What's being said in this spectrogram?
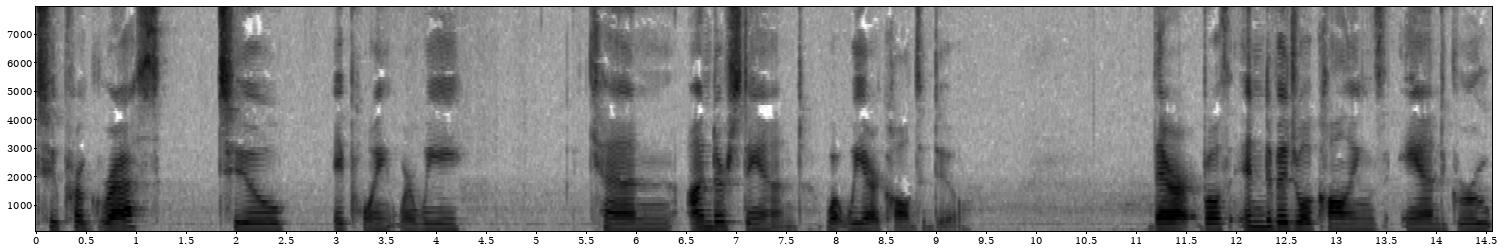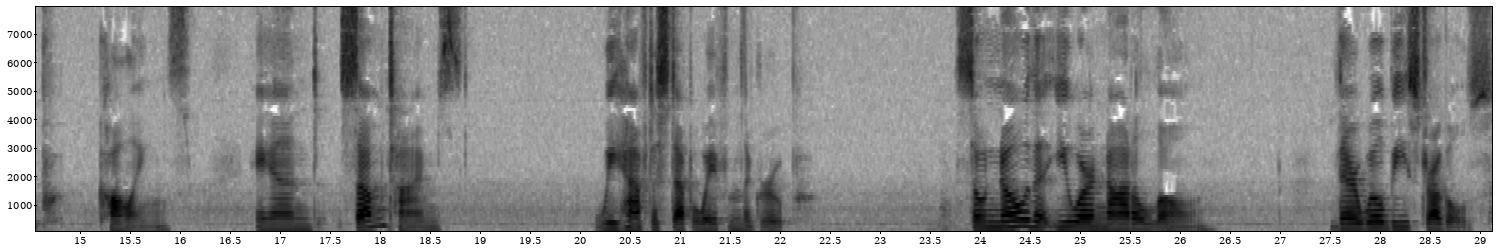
to progress to a point where we can understand what we are called to do. There are both individual callings and group callings. And sometimes we have to step away from the group. So know that you are not alone. There will be struggles,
